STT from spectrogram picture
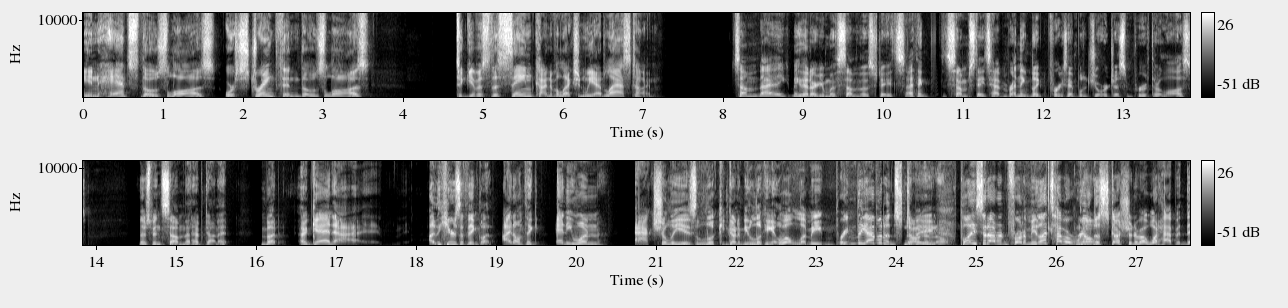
enhanced those laws or strengthen those laws to give us the same kind of election we had last time. Some I you can make that argument with some of those states. I think some states haven't. I think, like for example, Georgia's improved their laws. There's been some that have done it, but again, I, uh, here's the thing, Glenn. I don't think anyone actually is looking going to be looking at. Well, let me bring the evidence to No, me. no, no. Place it out in front of me. Let's have a real discussion about what happened.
